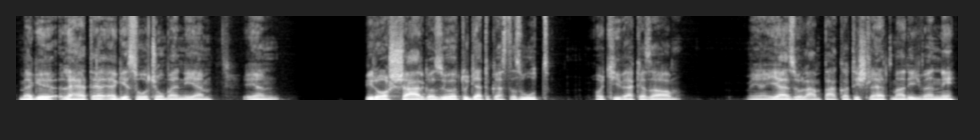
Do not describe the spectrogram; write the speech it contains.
meg lehet e-, egész olcsón venni ilyen, ilyen piros, sárga, zöld, tudjátok ezt az út, hogy hívják ez a milyen jelzőlámpákat is lehet már így venni,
